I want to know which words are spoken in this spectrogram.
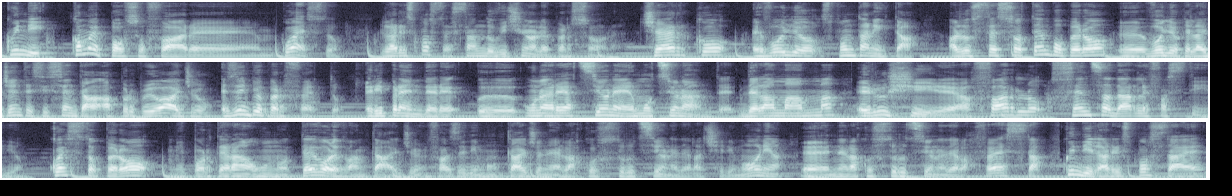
Quindi come posso fare questo? La risposta è stando vicino alle persone. Cerco e voglio spontaneità, allo stesso tempo però eh, voglio che la gente si senta a proprio agio. Esempio perfetto, riprendere eh, una reazione emozionante della mamma e riuscire a farlo senza darle fastidio. Questo però mi porterà un notevole vantaggio in fase di montaggio nella costruzione della cerimonia, eh, nella costruzione della festa. Quindi la risposta è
